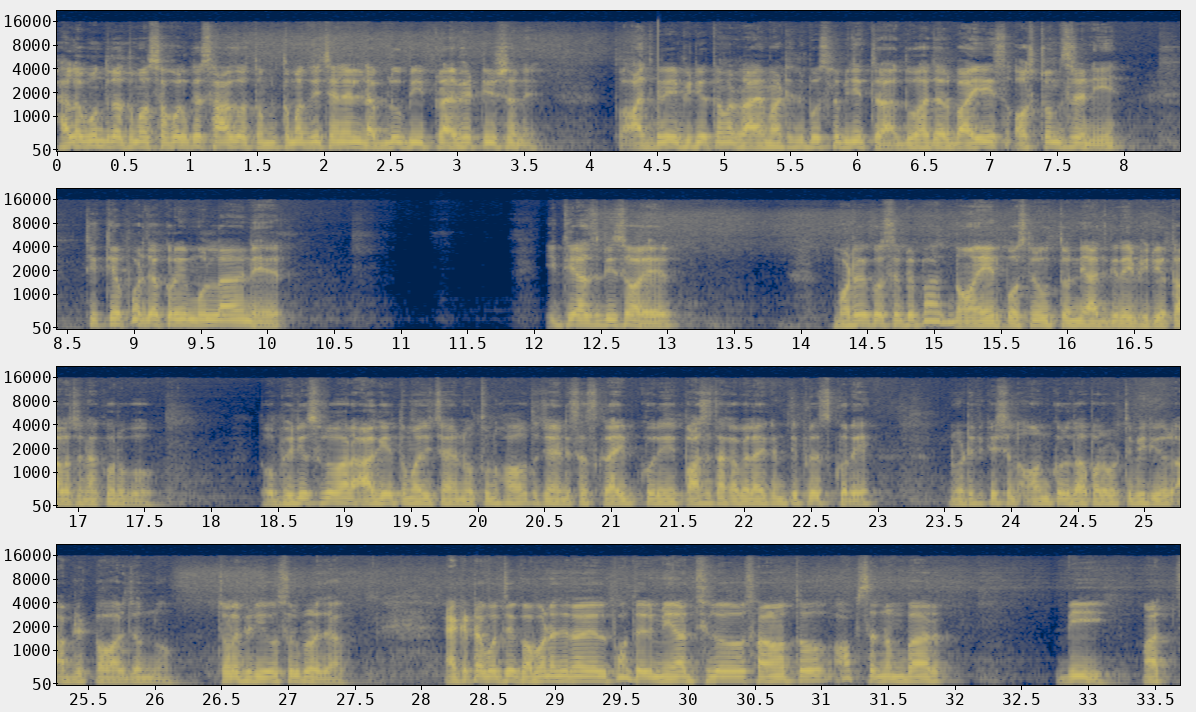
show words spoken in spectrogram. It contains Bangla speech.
হ্যালো বন্ধুরা, তোমার সকলকে স্বাগতম তোমাদের চ্যানেল ডাব্লিউ বি প্রাইভেট টিউশনে তো আজকের এই ভিডিওতে আমার রায়মার্টিন প্রশ্ন বিচিত্রা দু অষ্টম শ্রেণি তৃতীয় পর্যায়ক্রমিক মূল্যায়নের ইতিহাস বিষয়ের মডেল কোশ্চেন পেপার নয়ের প্রশ্নের উত্তর নিয়ে আজকের এই ভিডিওতে আলোচনা করব। তো ভিডিও শুরু হওয়ার আগে তোমার যদি চ্যানেল নতুন হও, তো চ্যানেলটি সাবস্ক্রাইব করে, পাশে থাকা বেল আইকনটি প্রেস করে নোটিফিকেশন অন করে দাও পরবর্তী ভিডিওর আপডেট পাওয়ার জন্য। চলো ভিডিও শুরু করা যাক। একটা বলছে, গভর্নর জেনারেল পদের মেয়াদ ছিল সাধারণত অপশান নাম্বার বি পাঁচ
